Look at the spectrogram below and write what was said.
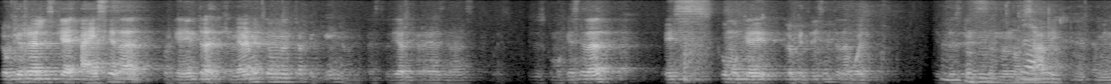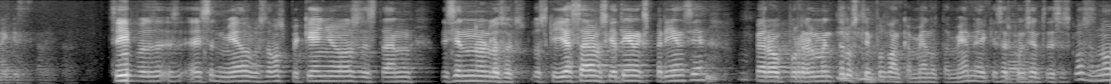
lo que es real es que a esa edad, porque entra, generalmente uno entra pequeño a estudiar carreras de danza, pues, entonces como que a esa edad es como que lo que te dicen te da vuelta. Entonces uno no sabe, también hay que aventando. Sí, pues es, es el miedo, porque estamos pequeños, están diciéndonos los, los que ya saben, los que ya tienen experiencia, pero pues realmente los tiempos van cambiando también, hay que ser conscientes de esas cosas, ¿no?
